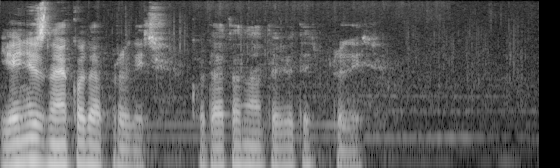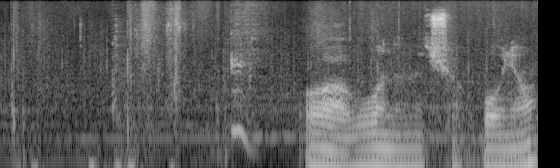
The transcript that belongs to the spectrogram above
Я не знаю, куда прыгать. Куда-то надо, видать, прыгать. О, вон оно что, понял.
